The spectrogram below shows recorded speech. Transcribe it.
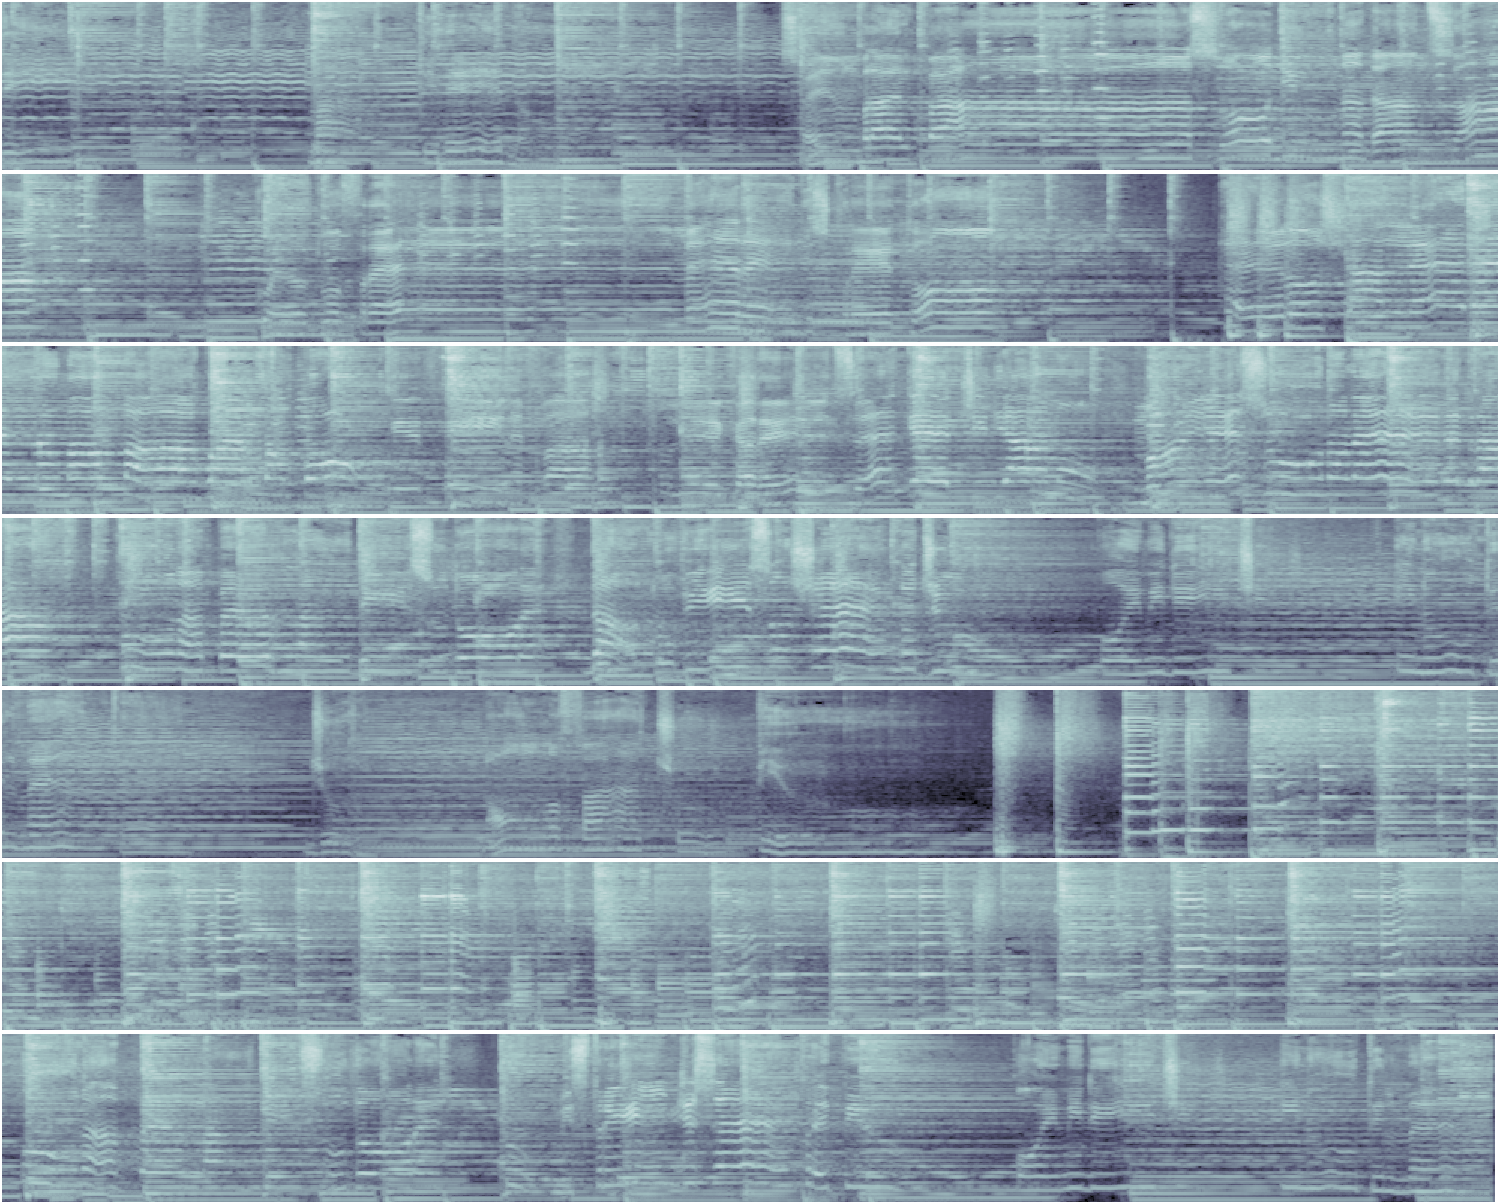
Nascondi, ma ti vedo, sembra il passo di una danza, quel tuo fremere discreto e lo scialle della mamma, guarda un po' che fine fa le carezze gentilmente, giuro, non lo faccio più. più, poi mi dici inutilmente.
